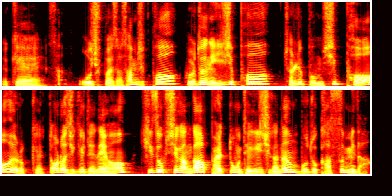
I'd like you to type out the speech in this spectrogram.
이렇게 50%에서 30%, 골드는 20%, 전리품 10% 이렇게 떨어지게 되네요. 지속시간과 발동 대기 시간은 모두 같습니다.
